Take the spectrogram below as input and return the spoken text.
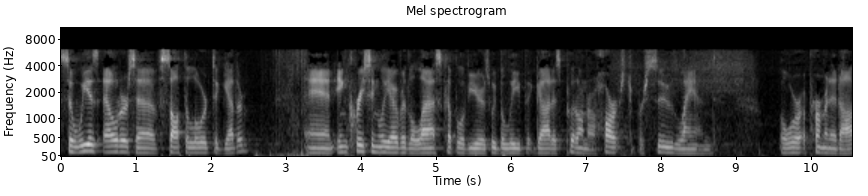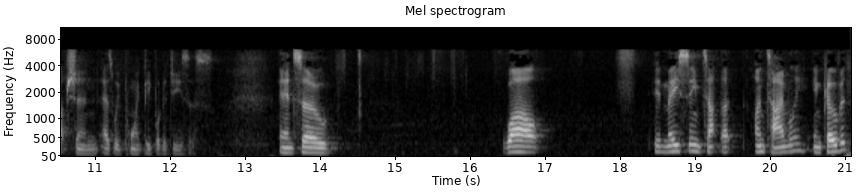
so we as elders have sought the Lord together. And increasingly over the last couple of years, we believe that God has put on our hearts to pursue land or a permanent option as we point people to Jesus. And so, while it may seem t- uh, untimely in COVID,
